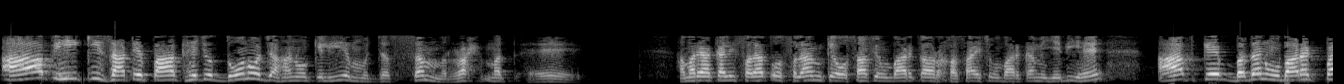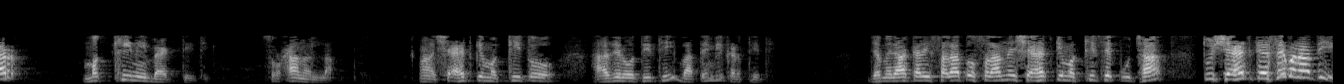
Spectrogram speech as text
آپ ہی کی ذات پاک ہے جو دونوں جہانوں کے لیے مجسم رحمت ہے۔ ہمارے اکالی سلاط والسلام کے اوساف مبارکہ اور خصائص مبارکہ میں یہ بھی ہے، آپ کے بدن مبارک پر مکھی نہیں بیٹھتی تھی۔ سبحان اللہ۔ ہاں شہد کی مکھی تو حاضر ہوتی تھی، باتیں بھی کرتی تھی۔ جب میرا اکالی سلاط والسلام نے شہد کی مکھی سے پوچھا، تو شہد کیسے بناتی؟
